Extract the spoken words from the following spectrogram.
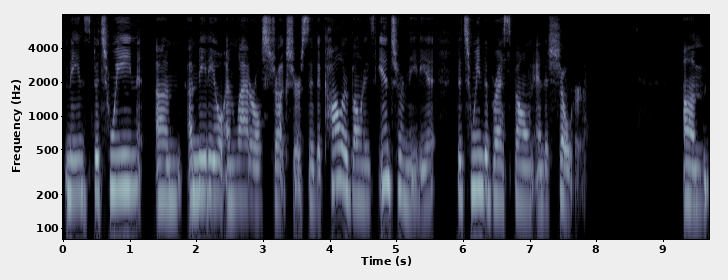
means between um, a medial and lateral structure. So the collarbone is intermediate between the breastbone and the shoulder. Um,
